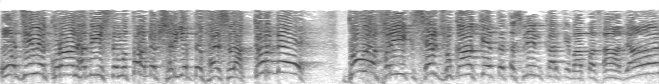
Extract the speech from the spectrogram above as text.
او جی قرآن حدیث کے مطابق شریعت دے فیصلہ کر دے دونوں فریق سر جھکا کے تے تسلیم کر کے واپس آ جان۔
